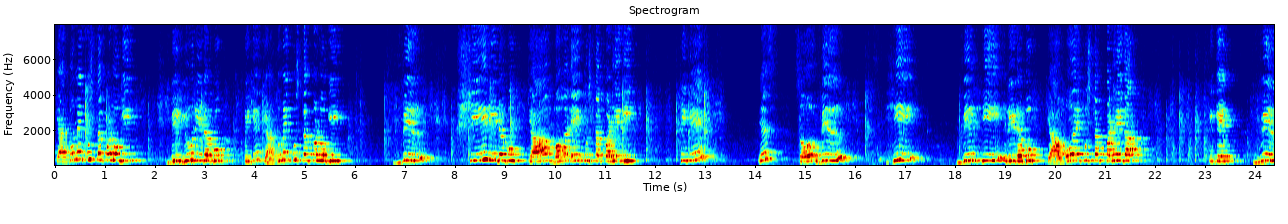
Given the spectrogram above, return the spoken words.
क्या तुम एक पुस्तक पढ़ोगी? Will you read a book ठीक है, क्या तुम एक पुस्तक पढ़ोगी? Will she read a book क्या वह एक पुस्तक पढ़ेगी? ठीक है? Yes so will he will he read a book क्या वो एक पुस्तक पढ़ेगा? ठीक है? विल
